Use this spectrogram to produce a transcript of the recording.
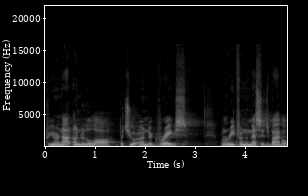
for you are not under the law, but you are under grace. I want to read from the Message Bible.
